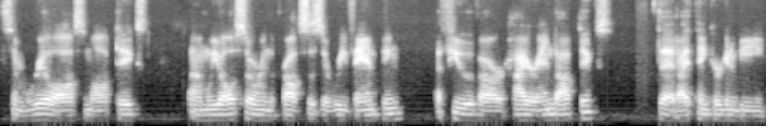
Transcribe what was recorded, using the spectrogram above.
some real awesome optics. Um, we also are in the process of revamping a few of our higher end optics that i think are going to be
